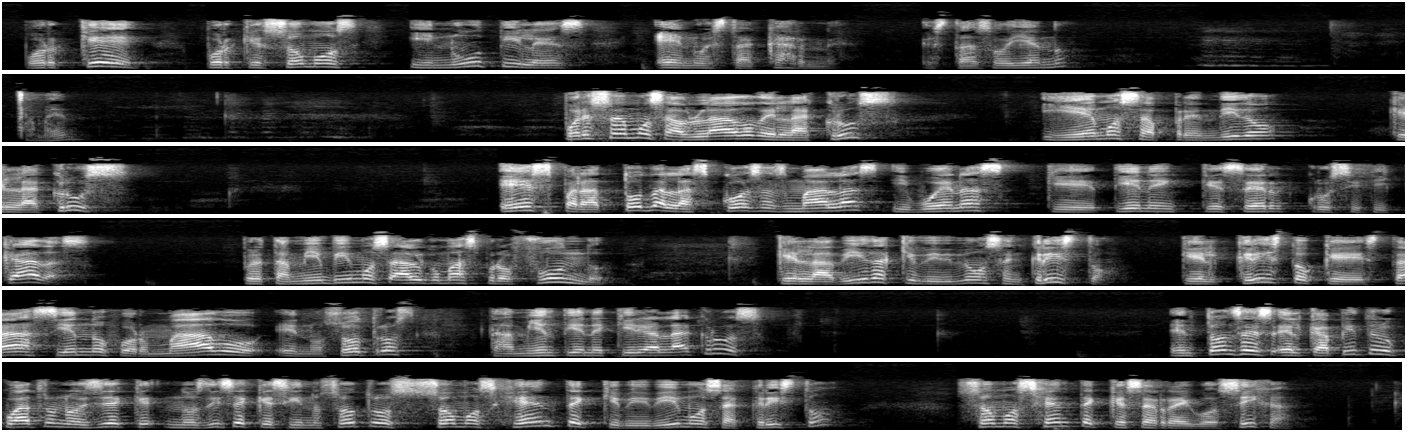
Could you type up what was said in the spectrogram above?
¿Por qué? Porque somos inútiles en nuestra carne. ¿Estás oyendo? Amén. Por eso hemos hablado de la cruz y hemos aprendido que la cruz es para todas las cosas malas y buenas que tienen que ser crucificadas. Pero también vimos algo más profundo, que la vida que vivimos en Cristo, que el Cristo que está siendo formado en nosotros, también tiene que ir a la cruz. Entonces el capítulo 4 nos dice que, nos dice que si nosotros somos gente que vivimos a Cristo, somos gente que se regocija.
